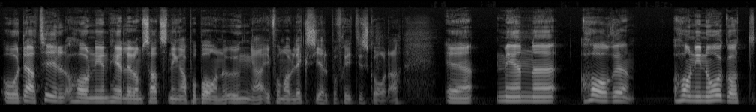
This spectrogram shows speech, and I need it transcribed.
Och därtill har ni en hel del om satsningar på barn och unga i form av läxhjälp och fritidsgårdar. Eh, men eh, har, eh, har ni något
